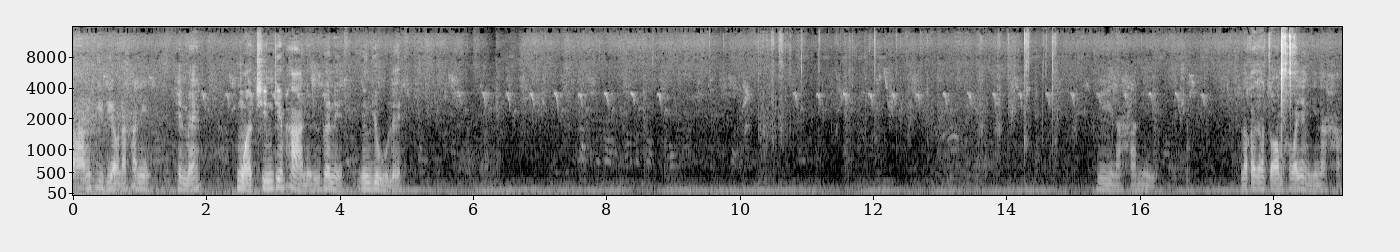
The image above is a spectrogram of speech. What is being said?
ล้างทีเดียวนะคะนี่เห็นไหมหัวชิ้นที่ผ่านเนี่ยเพื่อนๆเนี่ยยังอยู่เลย นี่นะคะนี่แล้วก็จะจอมเขาไว้อย่างนี้นะคะ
